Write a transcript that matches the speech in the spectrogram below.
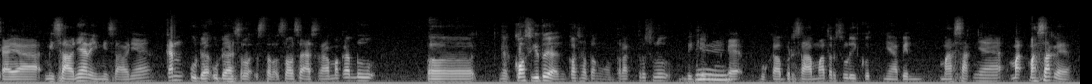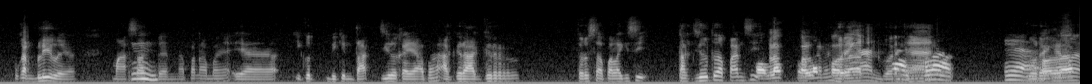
kayak misalnya nih misalnya kan udah udah sel- sel- selesai asrama kan lu eh, ngekos gitu ya ngekos atau ngontrak terus lu bikin Hmm. kayak buka bersama terus lu ikut nyiapin masaknya ma- masak ya bukan beli lo ya masak Hmm. dan apa namanya ya ikut bikin takjil kayak apa agar-agar terus apa lagi sih takjil tuh apaan sih Kolak, kolak, kolak. Gorengan, Oh, gorengan. kelak. Iya. gorengan Kolak, mah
